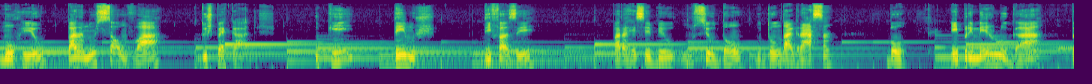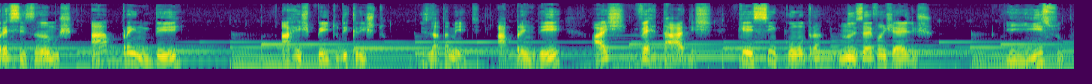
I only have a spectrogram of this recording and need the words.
morreu para nos salvar dos pecados. O que temos de fazer para receber o seu dom, o dom da graça? Bom, em primeiro lugar, precisamos aprender a respeito de Cristo. Exatamente. Aprender as verdades que se encontram nos evangelhos. E isso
